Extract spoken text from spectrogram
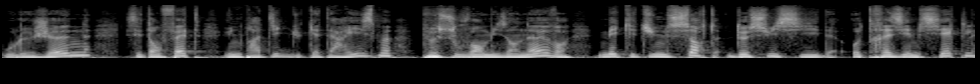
ou le jeûne. C'est en fait une pratique du catharisme peu souvent mise en œuvre mais qui est une sorte de suicide. Au XIIIe siècle,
